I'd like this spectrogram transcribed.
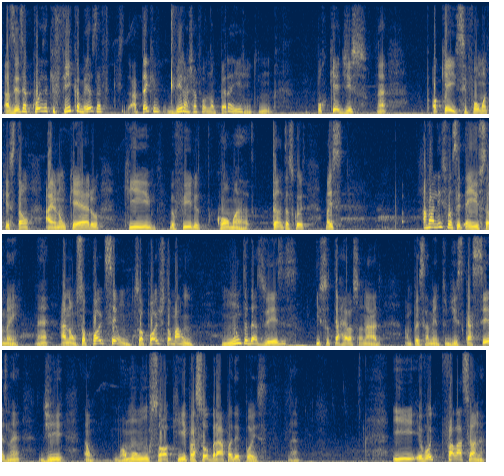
às vezes é coisa que fica mesmo, né? até que vira a chave e fala, não, peraí, gente, não, por que disso? Né? Ok, se for uma questão, ah, eu não quero que meu filho coma tantas coisas, mas avalie se você tem isso também. Né? Ah, não, só pode ser um, só pode tomar um. Muitas das vezes, isso está relacionado a um pensamento de escassez, né? De, não, vamos um só aqui para sobrar para depois, né? E eu vou falar assim, olha,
